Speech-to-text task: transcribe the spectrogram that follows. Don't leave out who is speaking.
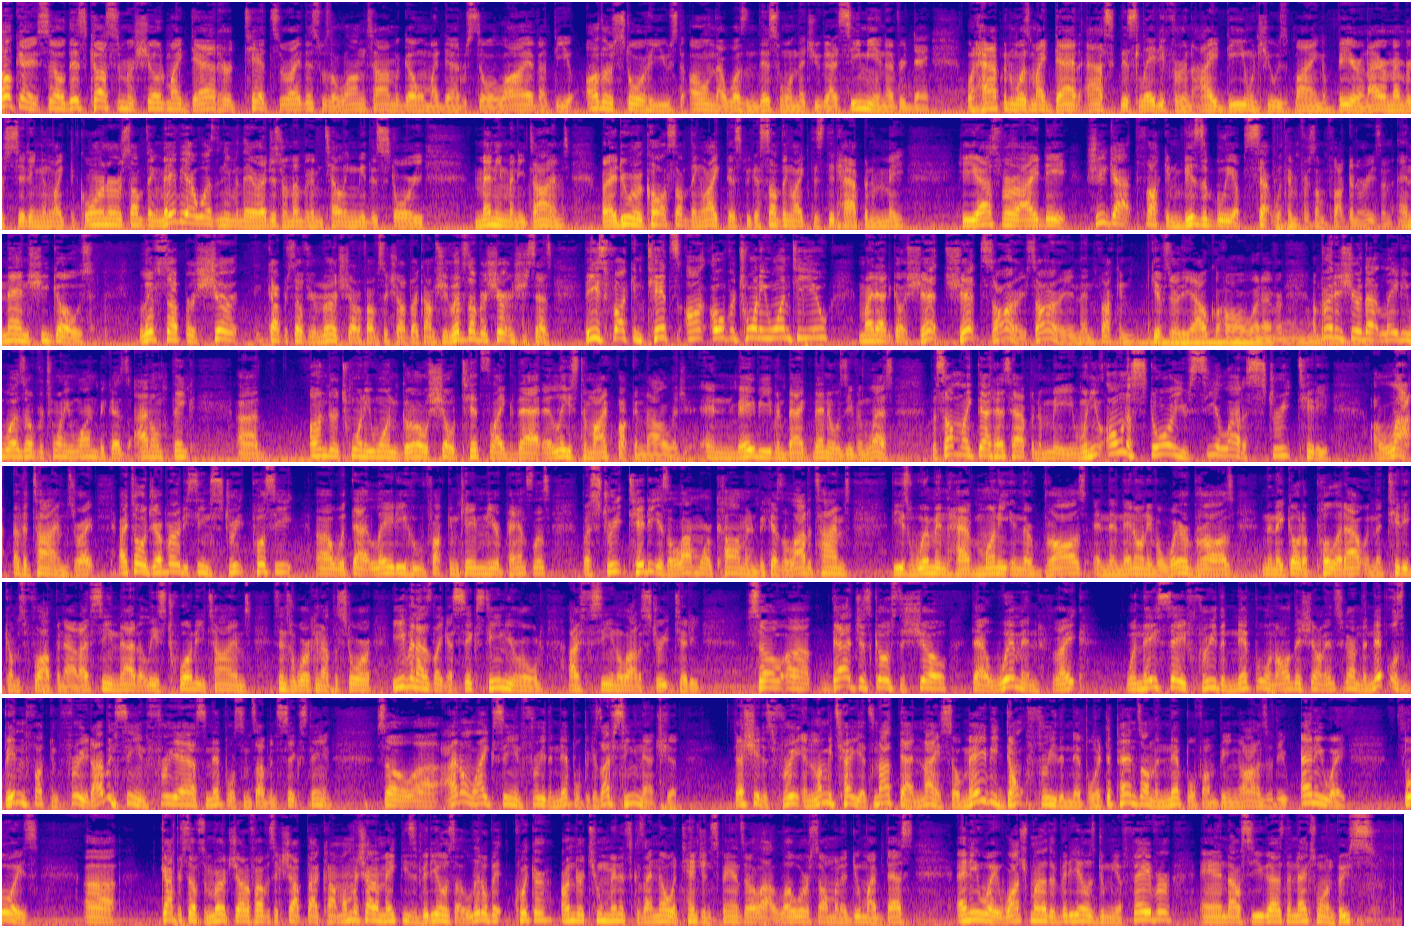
Speaker 1: Okay, so this customer showed my dad her tits, right? This was a long time ago when my dad was still alive at the other store he used to own that wasn't this one that you guys see me in every day. What happened was my dad asked this lady for an ID when she was buying a beer, and I remember sitting in like the corner or something. Maybe I wasn't even there. I just remember him telling me this story many, many times. But I do recall something like this because something like this did happen to me. He asked for her ID. She got fucking visibly upset with him for some fucking reason. And then she goes, lifts up her shirt. Cop yourself your merch, jado506shop.com. She lifts up her shirt and she says, these fucking tits aren't over 21 to you? My dad goes, shit, shit, sorry, sorry. And then fucking gives her the alcohol or whatever. I'm pretty sure that lady was over 21 because I don't think uh, under 21 girls show tits like that, at least to my fucking knowledge. And maybe even back then it was even less. But something like that has happened to me. When you own a store, you see a lot of street titty a lot of the times, right? I told you, I've already seen street pussy uh, with that lady who fucking came in here pantsless, but street titty is a lot more common because a lot of times these women have money in their bras and then they don't even wear bras and then they go to pull it out and the titty comes flopping out. I've seen that at least 20 times since working at the store. Even as like a 16 year old, I've seen a lot of street titty. So uh, that just goes to show that women, right? When they say free the nipple and all this shit on Instagram, the nipple's been fucking freed. I've been seeing free ass nipples since I've been 16. So uh, I don't like seeing free the nipple because I've seen that shit. That shit is free. And let me tell you, it's not that nice. So maybe don't free the nipple. It depends on the nipple if I'm being honest with you. Anyway, boys, uh, got yourself some merch, jado506shop.com. I'm going to try to make these videos a little bit quicker, under two minutes, because I know attention spans are a lot lower. So I'm going to do my best Anyway, watch my other videos, do me a favor, and I'll see you guys in the next one. Peace.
